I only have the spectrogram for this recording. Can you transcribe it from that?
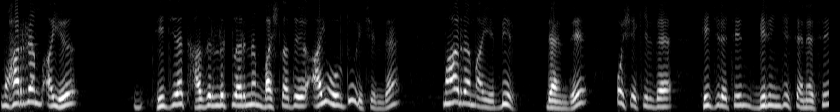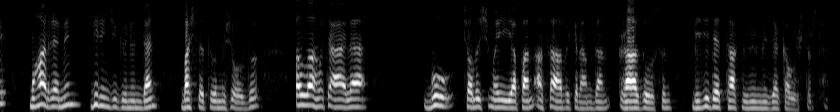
Muharrem ayı hicret hazırlıklarının başladığı ay olduğu için de Muharrem ayı bir dendi. O şekilde hicretin birinci senesi Muharrem'in birinci gününden başlatılmış oldu. Allahu Teala bu çalışmayı yapan ashab-ı kiramdan razı olsun. Bizi de takvimimize kavuştursun.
